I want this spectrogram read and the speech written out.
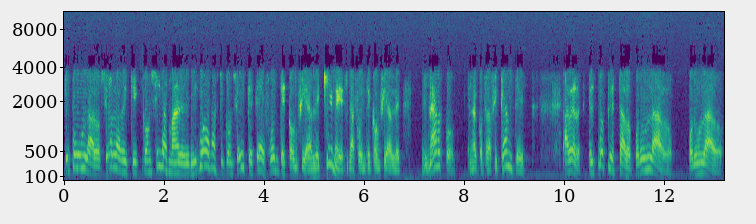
que por un lado se habla de que consigas marihuana si conseguís que sea de fuente confiable. ¿Quién es la fuente confiable? ¿El narco? ¿El narcotraficante? A ver, el propio Estado, por un lado, por un lado,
